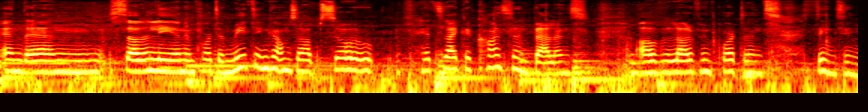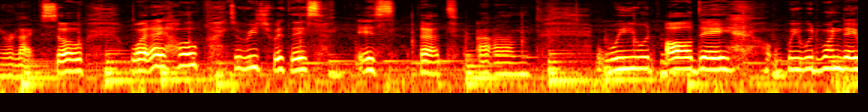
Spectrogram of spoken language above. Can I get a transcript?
and then suddenly an important meeting comes up. So it's like a constant balance of a lot of important things in your life. So, what I hope to reach with this is that. Um, we would all day we would one day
